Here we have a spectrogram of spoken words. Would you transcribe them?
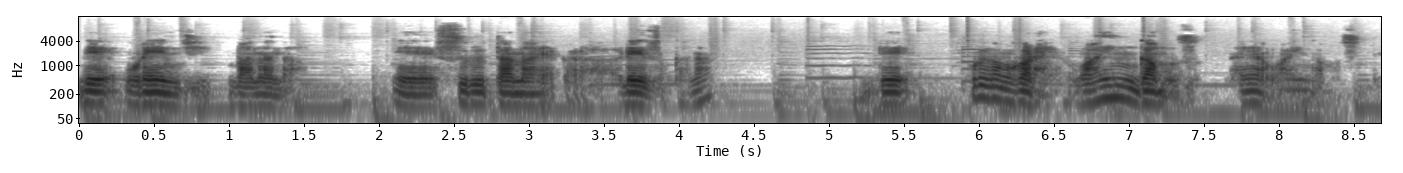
う。で、オレンジ、バナナ、えー、スルタナやからレーズンかな。で、これがわからへん。ワインガムズ。何や、ワインガムズって。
